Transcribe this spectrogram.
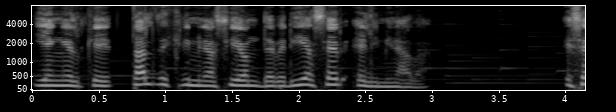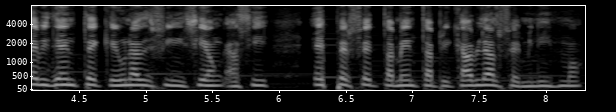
y en el que tal discriminación debería ser eliminada. Es evidente que una definición así es perfectamente aplicable al feminismo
